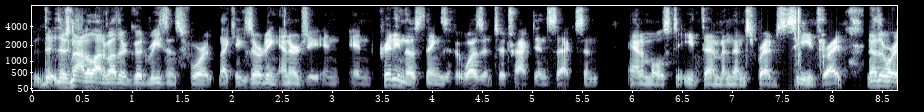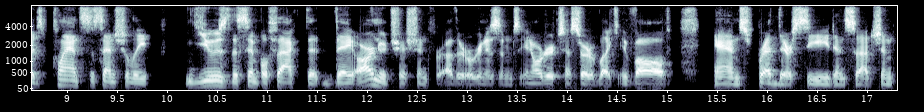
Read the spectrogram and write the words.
there's not a lot of other good reasons for like exerting energy in in creating those things if it wasn't to attract insects and animals to eat them and then spread seeds, right? In other words, plants essentially use the simple fact that they are nutrition for other organisms in order to sort of like evolve and spread their seed and such. And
